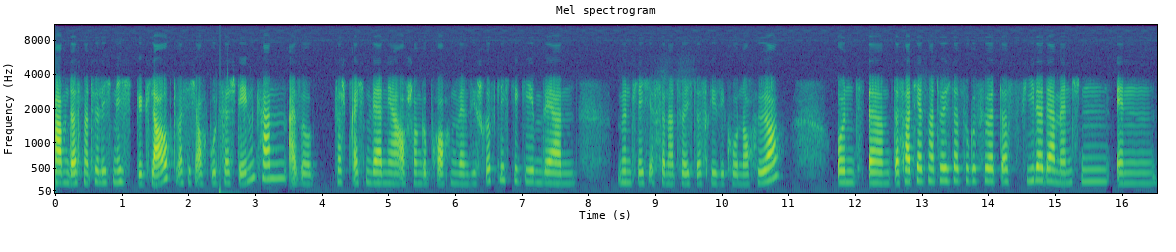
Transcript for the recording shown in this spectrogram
haben das natürlich nicht geglaubt, was ich auch gut verstehen kann. Also Versprechen werden ja auch schon gebrochen, wenn sie schriftlich gegeben werden. Mündlich ist dann natürlich das Risiko noch höher. Und ähm, das hat jetzt natürlich dazu geführt, dass viele der Menschen in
